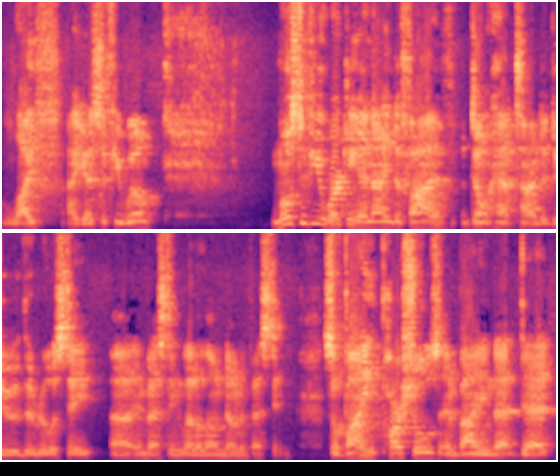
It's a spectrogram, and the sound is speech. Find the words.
life, I guess, if you will, most of you working a nine to five don't have time to do the real estate uh, investing, let alone note investing. So buying partials and buying that debt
